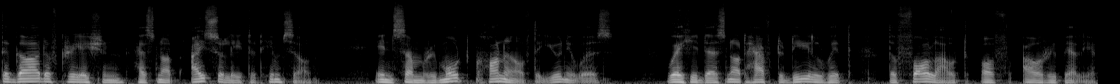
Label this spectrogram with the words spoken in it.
The God of creation has not isolated himself in some remote corner of the universe where he does not have to deal with the fallout of our rebellion.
